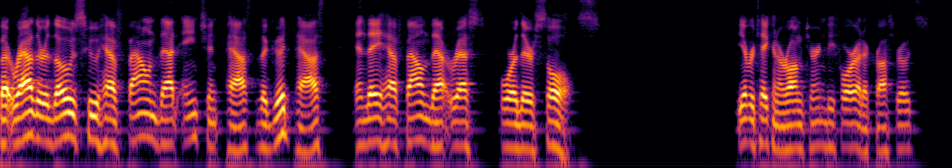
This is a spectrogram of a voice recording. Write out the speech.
but rather those who have found that ancient path, the good path, and they have found that rest for their souls. You ever taken a wrong turn before at a crossroads?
